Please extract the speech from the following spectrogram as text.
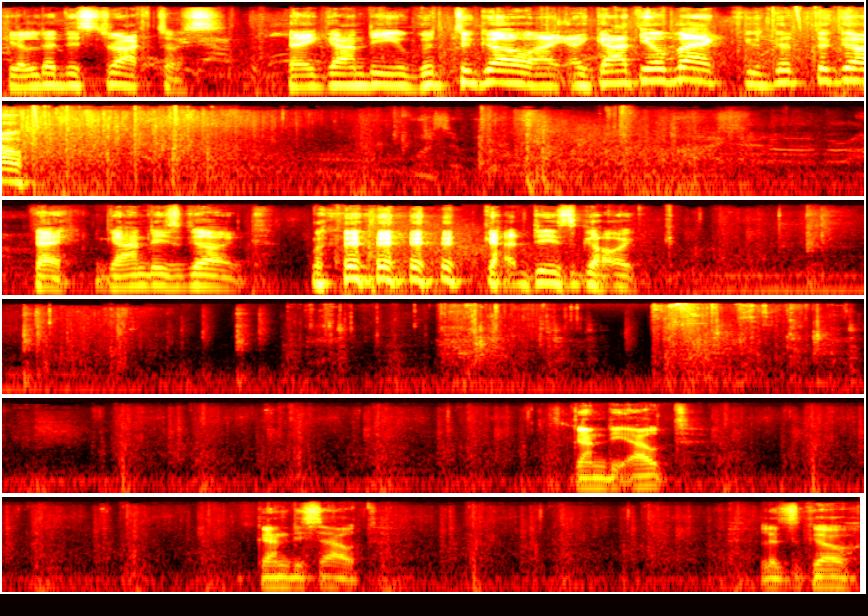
Kill the distractors. Okay, Gandhi, you're good to go. I, I got your back. You're good to go. Okay, Gandhi's going. Gandhi's going. Gandhi out. Gandhi's out. Let's go.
